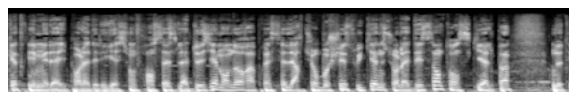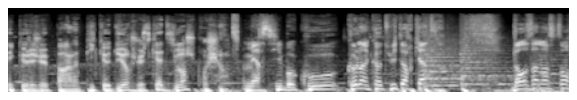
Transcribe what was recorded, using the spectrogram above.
Quatrième médaille pour la délégation française. La deuxième en or après celle d'Arthur Baucher ce week-end sur la descente en ski alpin. Notez que les Jeux paralympiques durent jusqu'à dimanche prochain. Merci beaucoup. Colin Cote 8h04. Dans un instant,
